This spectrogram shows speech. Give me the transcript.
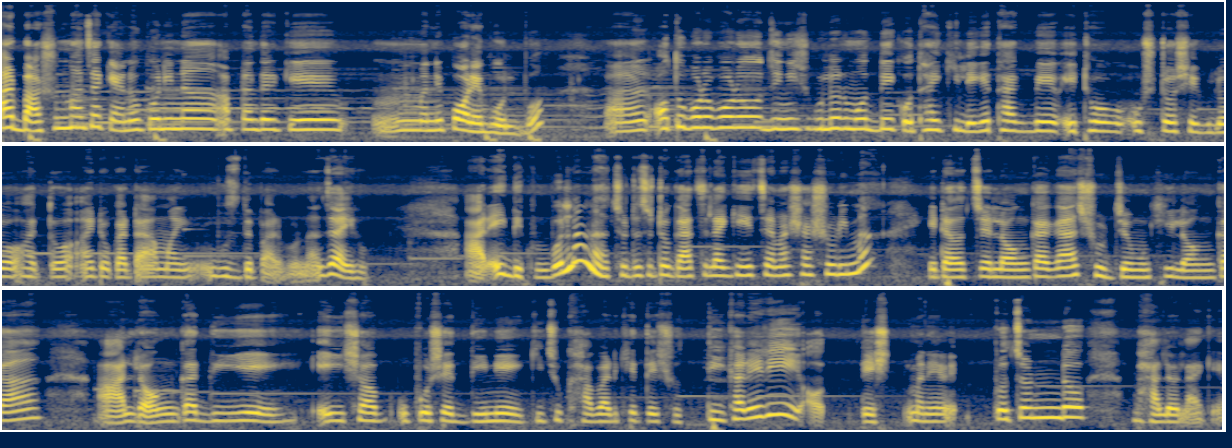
আর বাসন মাজা কেন করি না আপনাদেরকে মানে পরে বলব। অত বড় বড় জিনিসগুলোর মধ্যে কোথায় কি লেগে থাকবে, এঠো উষ্ট সেগুলো হয়তো আইটো কাটা আমি বুঝতে পারব না, যাই হোক। আর এই দেখুন, বললাম না, ছোট ছোট গাছ লাগিয়েছে আমার শাশুড়ি মা। এটা হচ্ছে লঙ্কা গাছ, সূর্যমুখী লঙ্কা। আর লঙ্কা দিয়ে এই সব উপোসের দিনে কিছু খাবার খেতে সত্যিকারেরই টেস্ট মানে প্রচণ্ড ভালো লাগে।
